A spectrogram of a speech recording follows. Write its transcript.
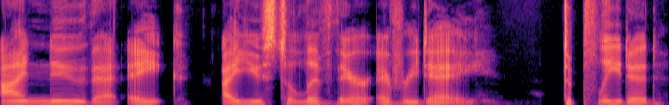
I knew that ache. I used to live there every day, depleted,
